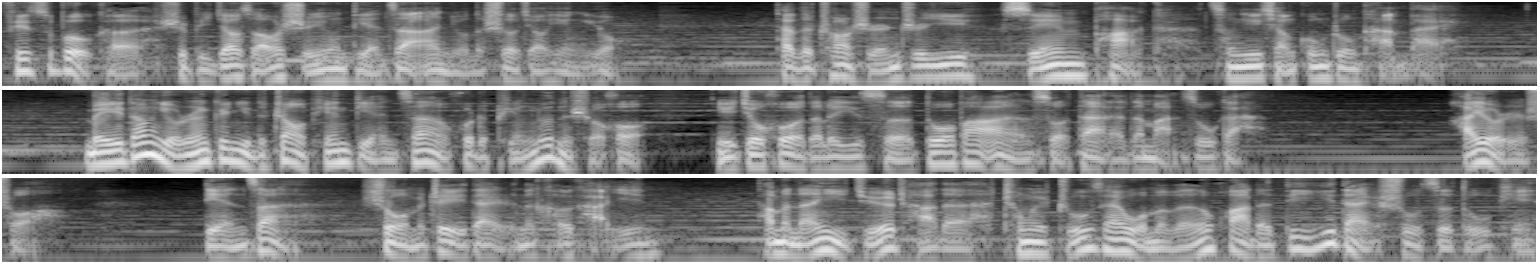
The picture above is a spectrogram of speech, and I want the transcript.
Facebook 是比较早使用点赞按钮的社交应用，它的创始人之一 Sam Park 曾经向公众坦白：每当有人给你的照片点赞或者评论的时候，你就获得了一次多巴胺所带来的满足感。还有人说，点赞是我们这一代人的可卡因，他们难以觉察的成为主宰我们文化的第一代数字毒品。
